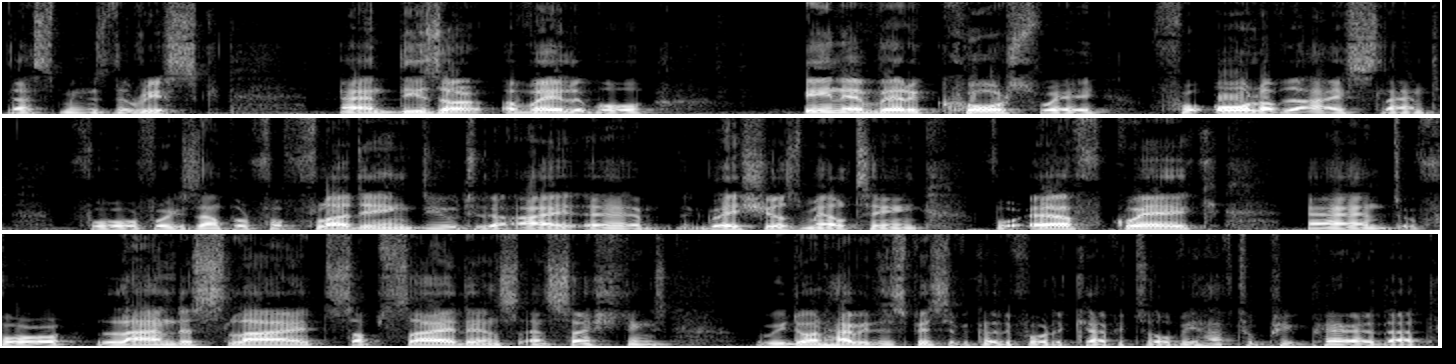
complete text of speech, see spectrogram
That means the risk. And these are available in a very coarse way for all of the Iceland. For, for example, for flooding due to the uh, glaciers melting, for earthquake, and for landslide, subsidence, and such things. We don't have it specifically for the capital. We have to prepare that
